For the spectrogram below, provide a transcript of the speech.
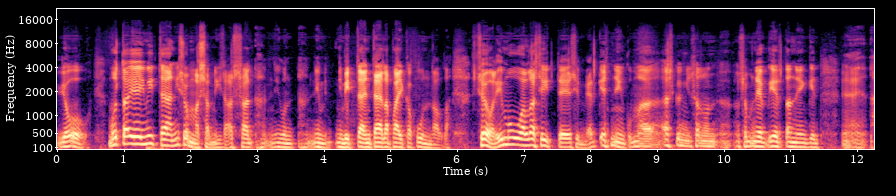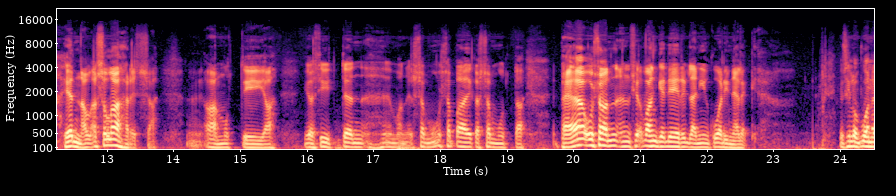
Joo. Mutta ei mitään isommassa mitassa niin nimittäin täällä paikkakunnalla. Se oli muualla sitten esimerkiksi niin kuin minä äskenkin sanoin semmoinen Virtanenkin Hennalassa Lahdessa ammuttiin ja ja sitten monessa muussa paikassa mutta pääosan vankileirillä niin kuoli nälkään ja silloin vuonna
